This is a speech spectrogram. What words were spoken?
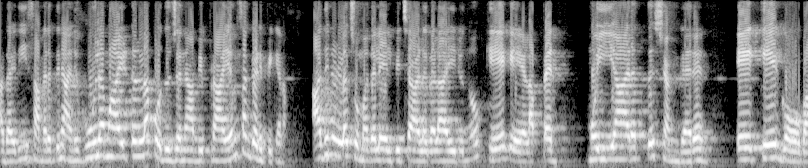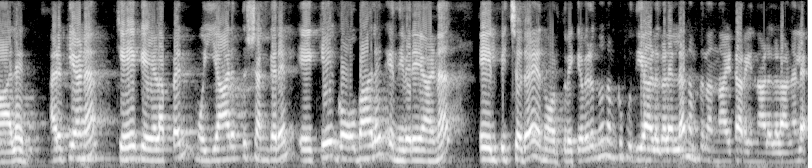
അതായത് ഈ സമരത്തിന് അനുകൂലമായിട്ടുള്ള പൊതുജനാഭിപ്രായം സംഘടിപ്പിക്കണം. അതിനുള്ള ചുമതല ഏൽപ്പിച്ച ആളുകളായിരുന്നു K Kelappan Moyyarath Sankaran A K Gopalan. ആരൊക്കെയാണ്? K Kelappan Moyyarath Sankaran A K Gopalan എന്നിവരെയാണ് ഏൽപ്പിച്ചത് എന്ന് ഓർത്ത് വെക്കുക. അവരൊന്നും നമുക്ക് പുതിയ ആളുകളല്ല നമുക്ക് നന്നായിട്ട് അറിയുന്ന ആളുകളാണ് അല്ലെ?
